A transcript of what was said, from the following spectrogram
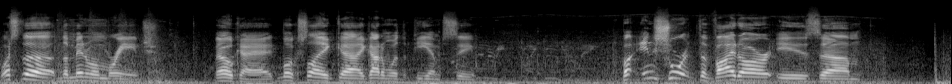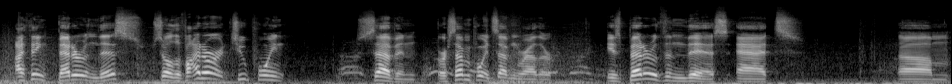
What's the, the minimum range? Okay, it looks like uh, I got him with the PMC. But in short, the Vidar is, um, I think, better than this. So the Vidar at 2.7, or 7.7 rather, is better than this at, um,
